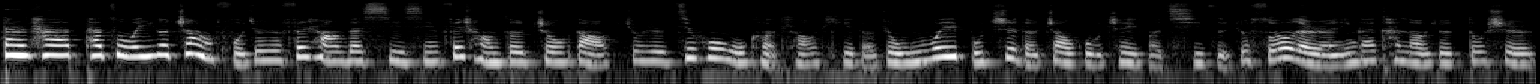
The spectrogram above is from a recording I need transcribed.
但是他他作为一个丈夫，就是非常的细心，非常的周到，就是几乎无可挑剔的，就无微不至的照顾这个妻子，就所有的人应该看到就都是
